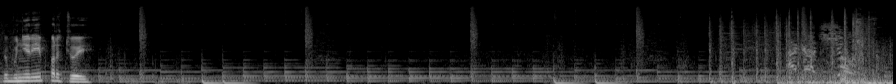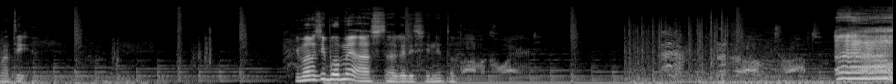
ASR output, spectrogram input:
Udah bunyi Reaper cuy. Mati. Gimana sih bomnya? Astaga di sini tuh. Ah!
